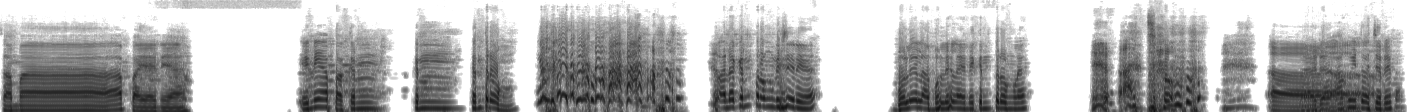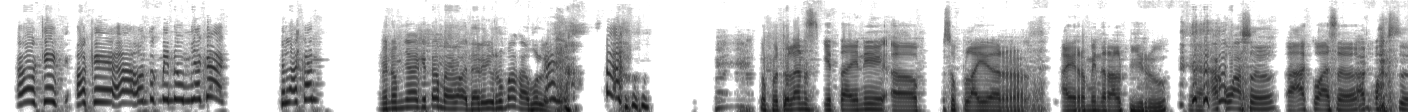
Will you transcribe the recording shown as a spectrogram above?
Sama apa ya ini ya? Ini apa? Ken ken kentrung. ada kentrung di sini ya? Boleh lah, boleh lah ini kentrung lah. Acok. Nah, ada aku itu aja deh, Pak. Oke, oke. ah, untuk minumnya kak, silakan. Minumnya kita bawa dari rumah nggak boleh? Kebetulan kita ini eh, supplier air mineral biru. ya, aquase, Ah, Aquase. aquase,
